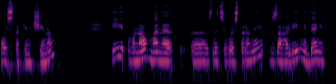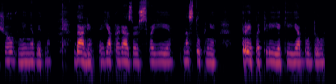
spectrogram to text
ось таким чином. І вона в мене е, з лицевої сторони взагалі ніде нічого в ній не видно. Далі я пров'язую свої наступні три петлі, які я буду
